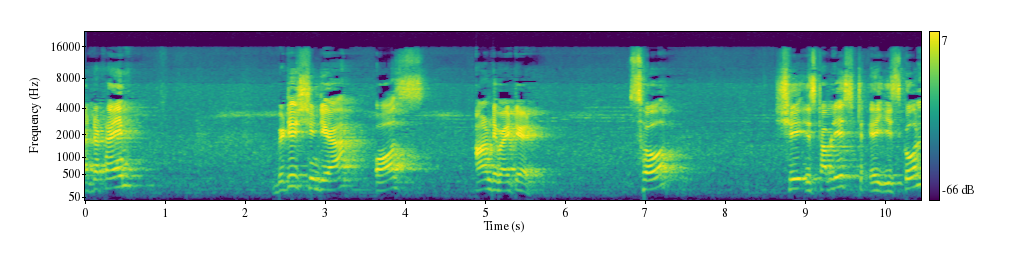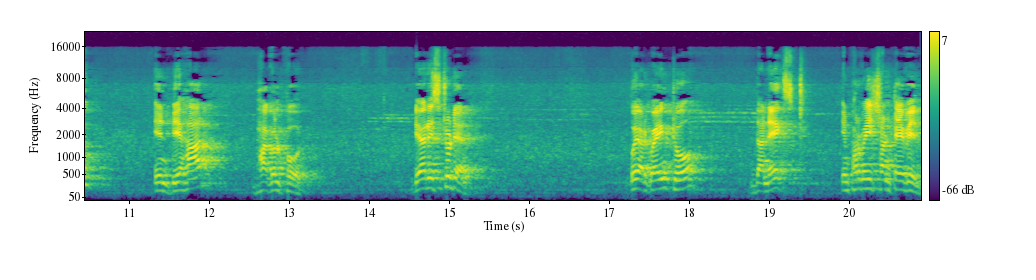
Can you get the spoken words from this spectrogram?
At the time, British India was undivided. So, she established a school in Bihar, Bhagalpur. dear student we are going to the next information table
